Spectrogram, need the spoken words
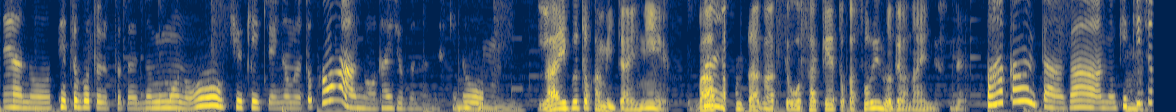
ね。あのペットボトルとか飲み物を休憩中に飲むとかはあの大丈夫なんですけど、ライブとかみたいにバーカウンターがあってお酒とかそういうのではないんですね。バーカウンターがあの劇場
